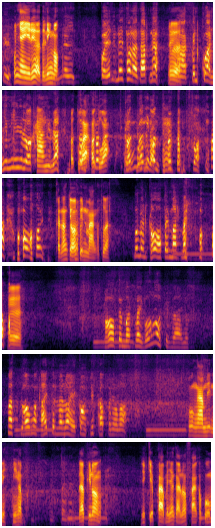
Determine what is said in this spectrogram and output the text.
คือ มันใหญ่อยู่เด้อตะลิงเนาะ ในก่อยอยู่ในโทรทัศน์นะเออหากเป็นก้อนยังมีอยู่รอคางนี่นะเขาตัวเขาตัวก็ตัวนี่ที่ดอต้กนต้นต้นต้นมาโอ้ยขันต้องจอมันเป็นหมากเขาตัว ว่ามันเขาเอาไปมัดไว้เออ เขาเอาไปมัดไว้บ่ขึ้นมาอยู่มาจองมาขายต้นละร้อยก็สิบครับเพิ่นเอาว่าโอ้งามดินี่นี่ครับ ใส่เลยแล้วพี่น้องอย่าเก็บภาพบรรยากาศมาฝากครับผม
